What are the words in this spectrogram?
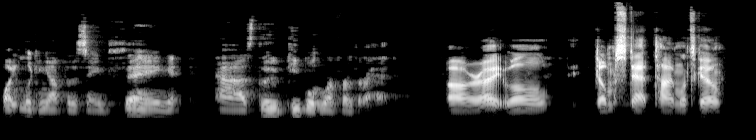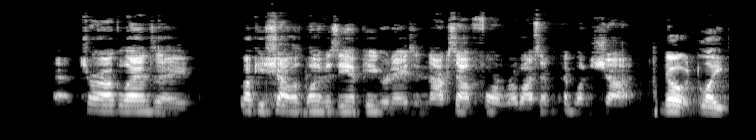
quite looking out for the same thing as the people who are further ahead. All right, well, dump stat time. Let's go. Chorog lands a lucky shot with one of his EMP grenades and knocks out four robots in, in one shot. No, like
